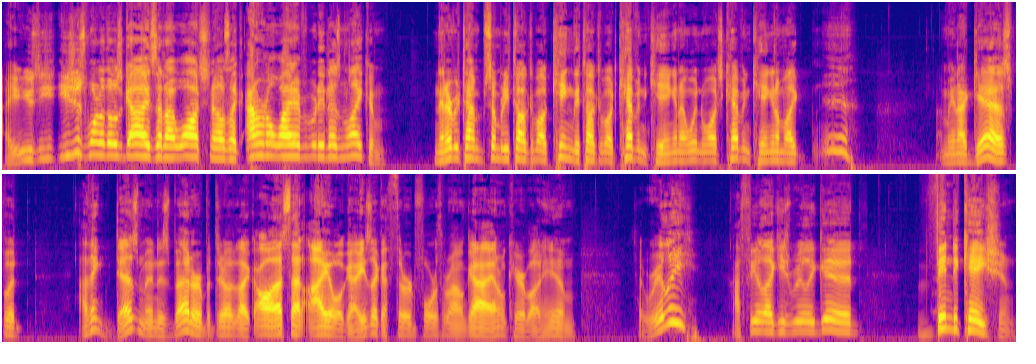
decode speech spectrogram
I, he's just one of those guys that I watched and I was like, I don't know why everybody doesn't like him. And then every time somebody talked about King, they talked about Kevin King, and I went and watched Kevin King, and I'm like, eh, I mean, I guess, but I think Desmond is better. But they're like, oh, that's that Iowa guy. He's like a third, fourth round guy. I don't care about him. It's like, really? I feel like he's really good. Vindication.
